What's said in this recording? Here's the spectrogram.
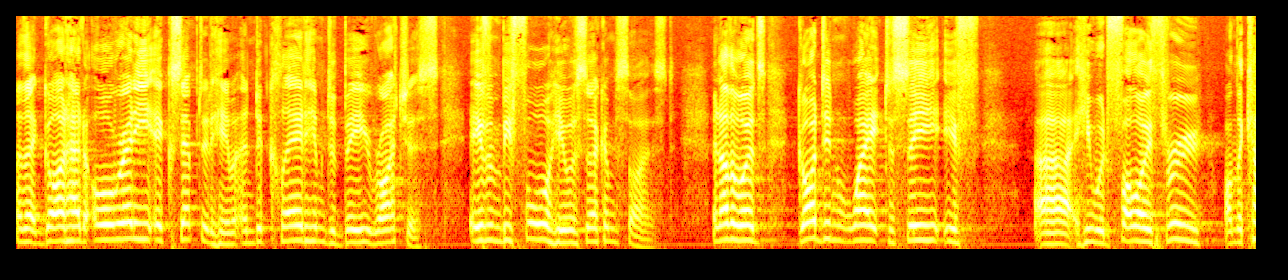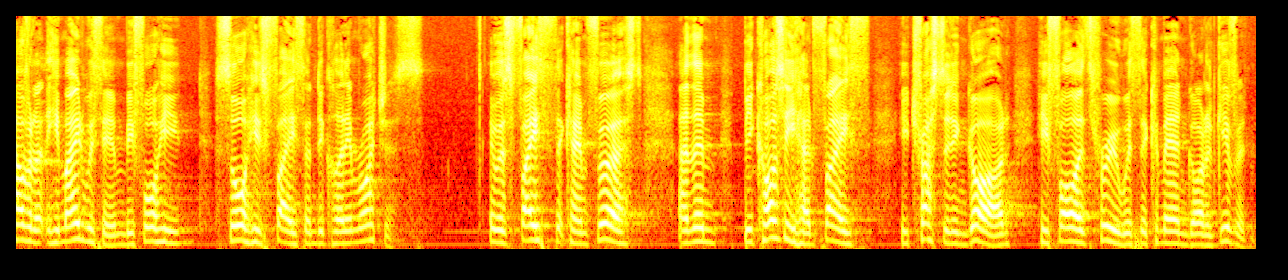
and that God had already accepted him and declared him to be righteous even before he was circumcised. In other words, God didn't wait to see if uh, he would follow through on the covenant he made with him before he saw his faith and declared him righteous. It was faith that came first, and then because he had faith, he trusted in God, he followed through with the command God had given.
